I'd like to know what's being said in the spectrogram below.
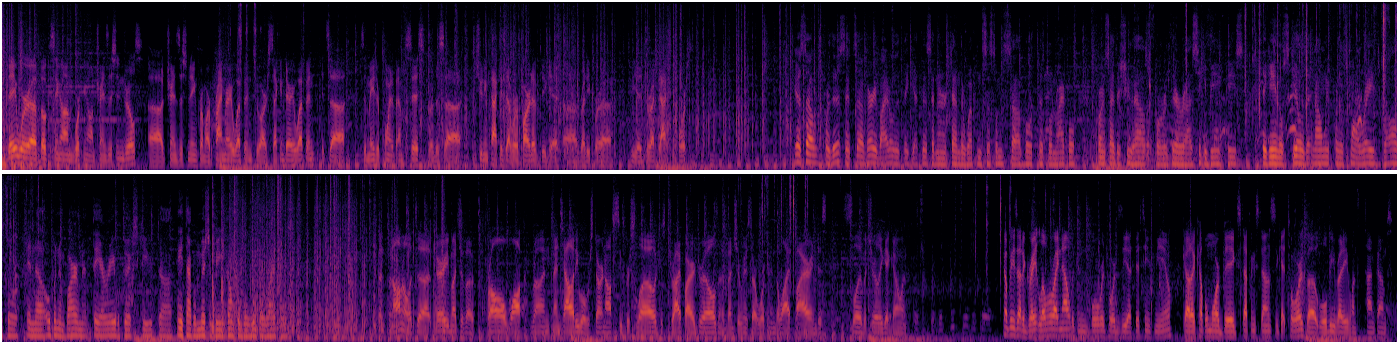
Today we're uh, focusing on working on transition drills, uh, transitioning from our primary weapon to our secondary weapon. It's, uh, it's a major point of emphasis for this uh, shooting package that we're a part of to get uh, ready for a, to be a direct action force. Yes, so for this, it's uh, very vital that they get this and understand their weapon systems, uh, both pistol and rifle, for inside the shoot house, for their uh, CQB piece. They gain those skills that not only for the small raids, but also in an open environment, they are able to execute uh, any type of mission being comfortable with their rifles. It's been phenomenal. It's a very much of a crawl, walk, run mentality where we're starting off super slow, just dry fire drills, and eventually we're gonna start working into live fire and just slowly but surely get going. Company's at a great level right now, looking forward towards the uh, 15th MEU. Got a couple more big stepping stones to get towards, but we'll be ready once the time comes.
